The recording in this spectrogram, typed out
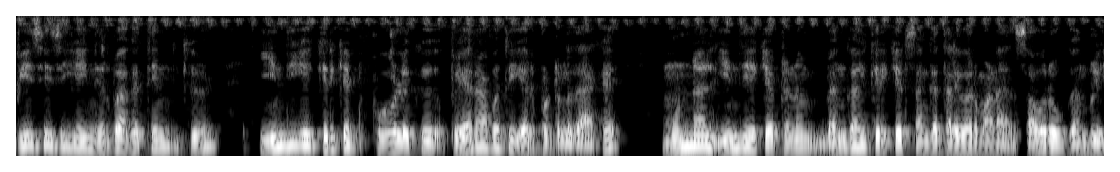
பிசிசிஐ நிர்வாகத்தின் கீழ் இந்திய கிரிக்கெட் புகழுக்கு பேராபத்து ஏற்பட்டுள்ளதாக முன்னாள் இந்திய கேப்டனும் பெங்கால் கிரிக்கெட் சங்க தலைவருமான சௌரவ் கங்குலி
